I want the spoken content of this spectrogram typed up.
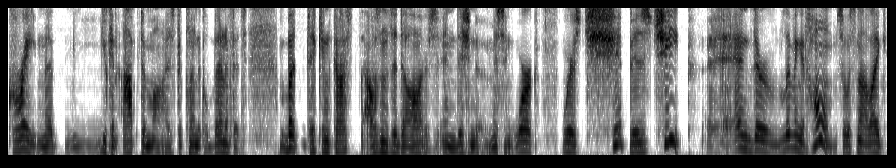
great in that you can optimize the clinical benefits, but they can cost thousands of dollars in addition to missing work, whereas CHIP is cheap, and they're living at home, so it's not like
